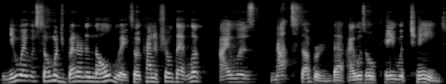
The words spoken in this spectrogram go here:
the new way was so much better than the old way. So it kind of showed that, look, I was not stubborn, that I was okay with change.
